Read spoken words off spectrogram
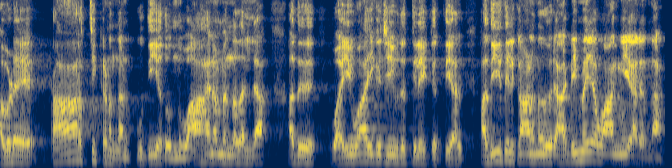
അവിടെ പ്രാർത്ഥിക്കണം എന്നാണ് പുതിയതൊന്ന്. വാഹനം എന്നതല്ല. അത് വൈവാഹിക ജീവിതത്തിലേക്ക് എത്തിയാൽ അതീതിൽ കാണുന്നത് ഒരു അടിമയെ വാങ്ങിയാൽ എന്നാണ്.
